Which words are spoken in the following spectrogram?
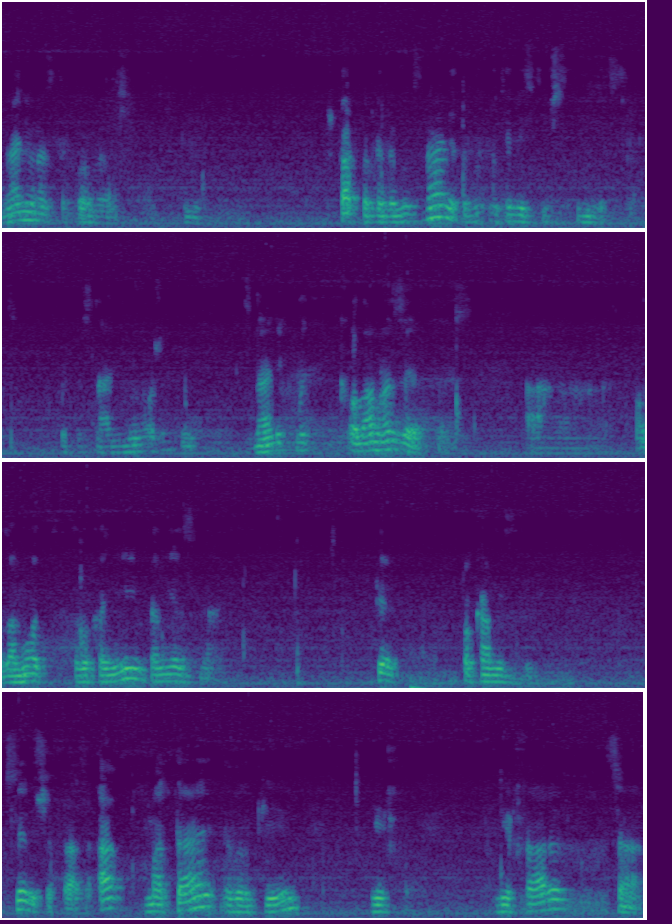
Знание у нас такого нет. Как только это будет знание, это будет материалистическим действием. Какое-то знание не может быть. Знание мы Олам Хазе, то есть а, Оламот Руханиим, там нет знания. Теперь, пока мы здесь. Следующая фраза. А Матай Элоким Ехарев Цар.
